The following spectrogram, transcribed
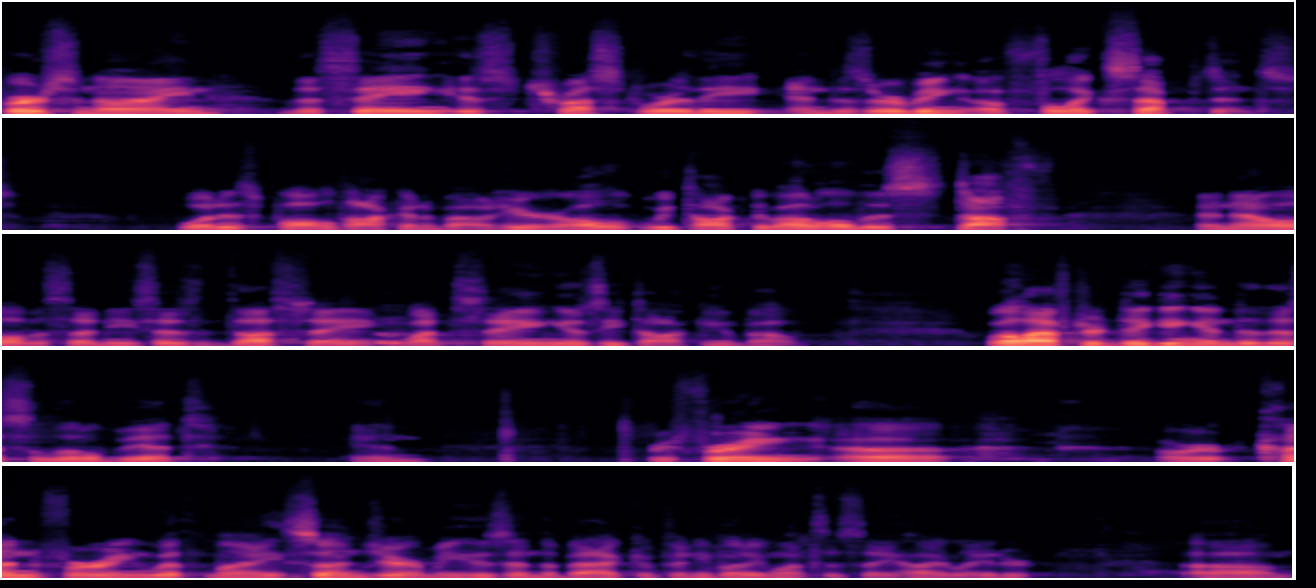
verse 9 the saying is trustworthy and deserving of full acceptance. What is Paul talking about here? All, we talked about all this stuff, and now all of a sudden he says, the saying. What saying is he talking about? Well, after digging into this a little bit and referring uh, or conferring with my son Jeremy, who's in the back if anybody wants to say hi later, um,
